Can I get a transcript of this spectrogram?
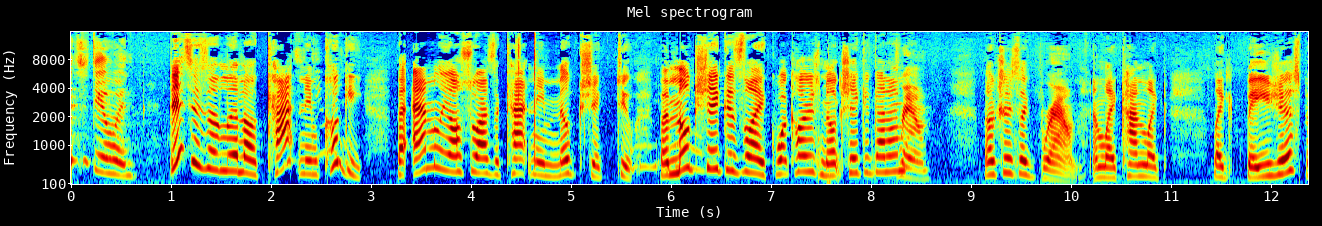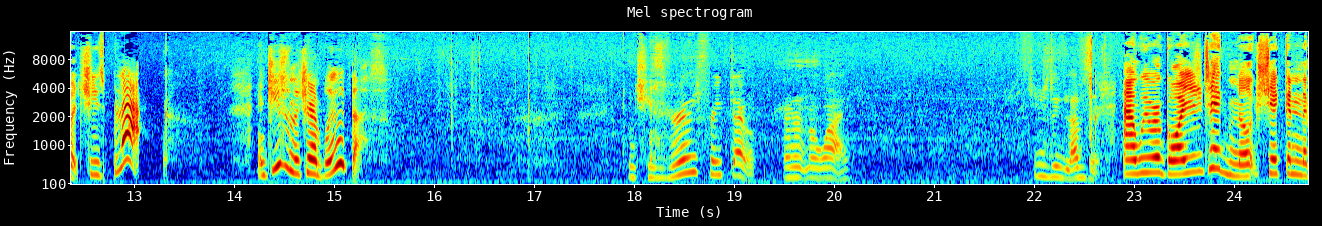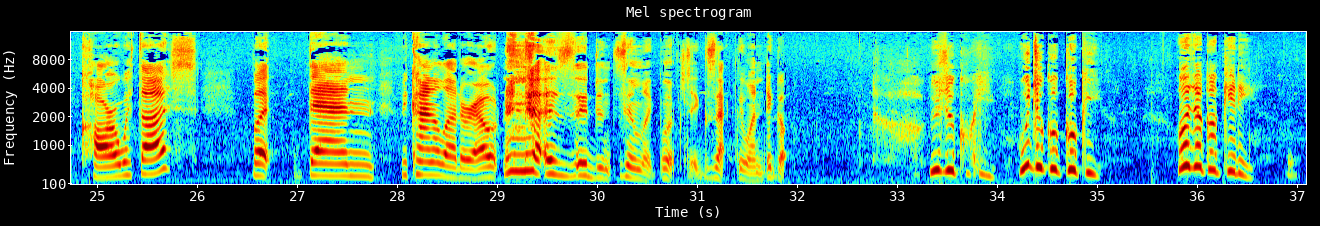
What's doing? This is a little cat named Cookie. But Emily also has a cat named Milkshake too. But Milkshake is like, what color is Milkshake again? Brown. Milkshake's like brown and like kind of like like beigeish, but she's black. And she's on the trampoline with us. And she's really freaked out. I don't know why. She usually loves it. And we were going to take Milkshake in the car with us, but then we kind of let her out because it didn't seem like Milkshake exactly wanted to go. Who's a cookie? Who's a good cookie? Who's a good kitty?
